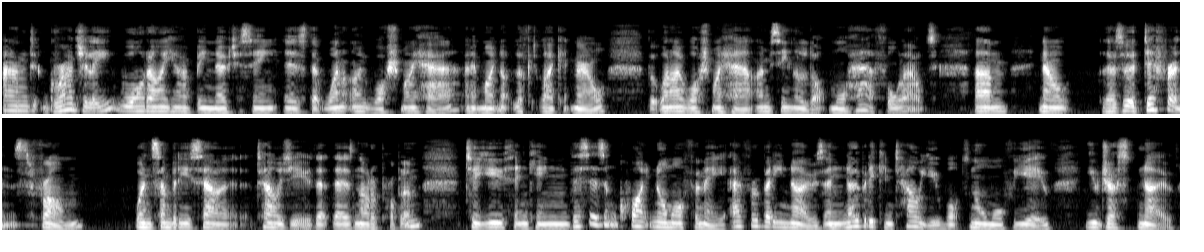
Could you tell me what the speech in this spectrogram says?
and gradually, what I have been noticing is that when I wash my hair, and it might not look like it now, but when I wash my hair, I'm seeing a lot more hair fall out. Um, now, there's a difference from when somebody tells you that there's not a problem to you thinking this isn't quite normal for me. Everybody knows and nobody can tell you what's normal for you. You just know.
